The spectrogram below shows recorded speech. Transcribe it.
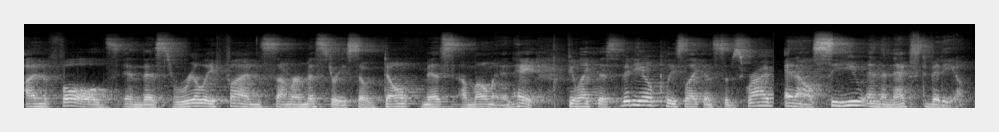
unfolds in this really fun summer mystery. So don't miss a moment. And hey, if you like this video, please like and subscribe, and I'll see you in the next video.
